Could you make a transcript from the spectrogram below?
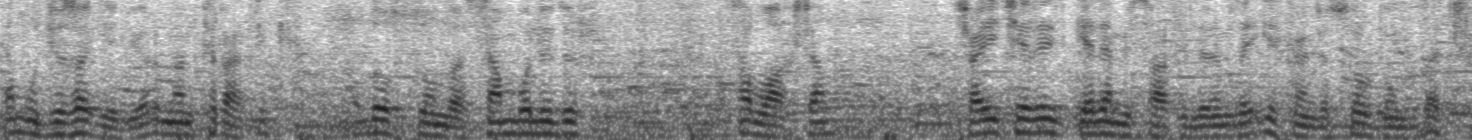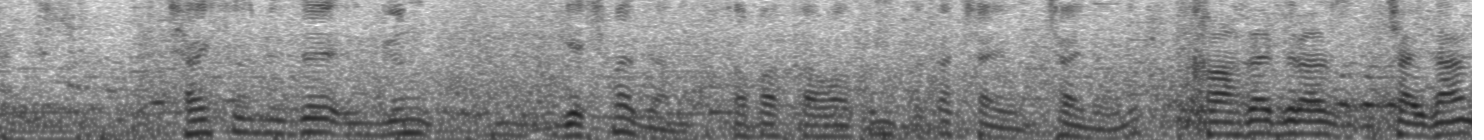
Hem ucuza geliyor hem pratik. Dostluğun da sembolüdür. Sabah akşam çay içeriz. Gelen misafirlerimize ilk önce sorduğumuzda çaydır. Çaysız bizde gün geçmez yani. Sabah kahvaltı mutlaka çay, çayla olur. Kahve biraz çaydan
